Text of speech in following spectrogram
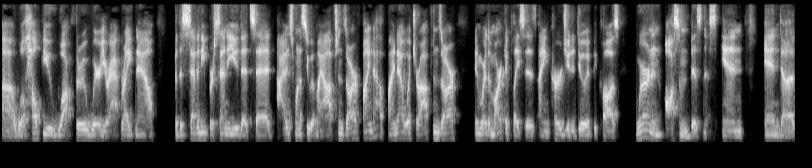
uh, will help you walk through where you're at right now. For the 70% of you that said, I just want to see what my options are, find out, find out what your options are and where the marketplace is. I encourage you to do it because we're in an awesome business and and uh,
